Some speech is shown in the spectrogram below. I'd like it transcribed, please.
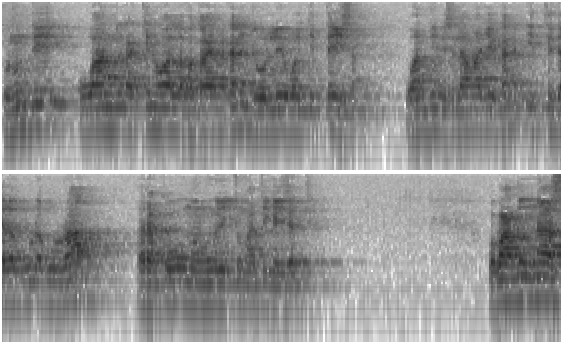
kun hundi waan rakkina waan lafa kaayame kana ijoollee wal qixxeessa waan diin islaamaa jee kana itti dalaguu dhaburraa rakkoo uumamuu jechuu maatii keessatti وبعض الناس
